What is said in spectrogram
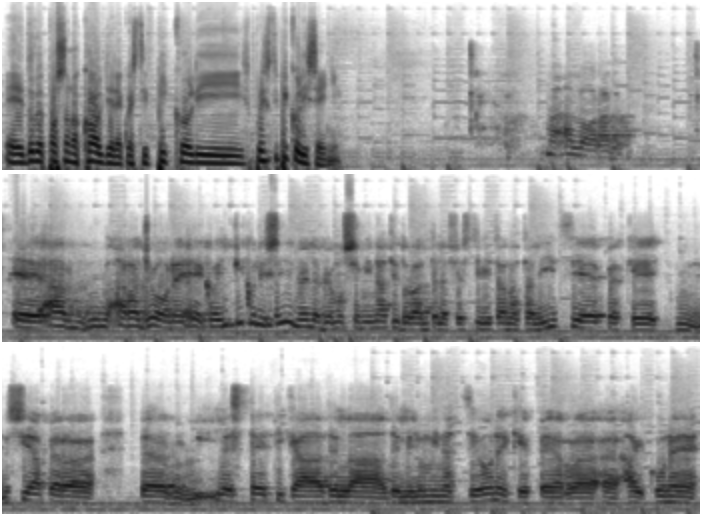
eh, dove possono cogliere questi piccoli, questi piccoli segni? Ma allora, eh, ha, ha, ragione, ecco, i piccoli segni noi li abbiamo seminati durante le festività natalizie perché mh, mm, sia per per l'estetica della, dell'illuminazione che per eh, alcune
